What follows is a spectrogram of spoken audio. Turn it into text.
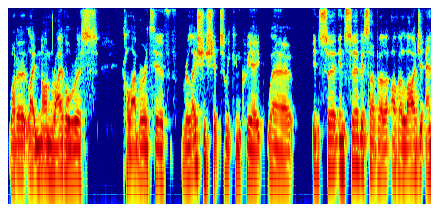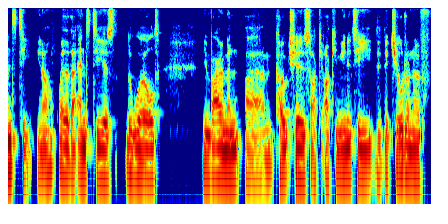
what are like non-rivalrous collaborative relationships we can create where in, ser- in service of a, of a larger entity you know whether that entity is the world the environment um, coaches our, our community the, the children of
